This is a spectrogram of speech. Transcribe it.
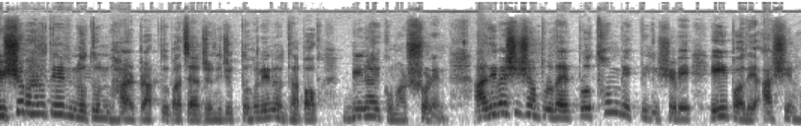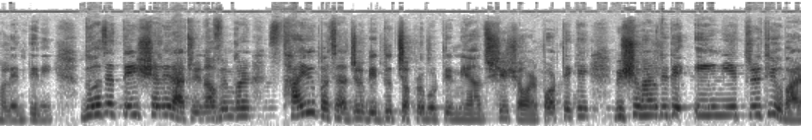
বিশ্বভারতীর নতুন ভারপ্রাপ্ত উপাচার্য নিযুক্ত হলেন অধ্যাপক বিনয় কুমার সোরেন। আদিবাসী সম্প্রদায়ের প্রথম ব্যক্তি হিসেবে এই পদে আসীন হলেন তিনি। দুই হাজার তেইশ সালের আটই নভেম্বর স্থায়ী উপাচার্য বিদ্যুৎ চক্রবর্তীর মেয়াদ শেষ হওয়ার পর থেকে বিশ্বভারতীতে এই নিয়ে তৃতীয়বার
